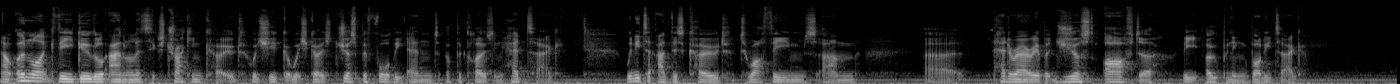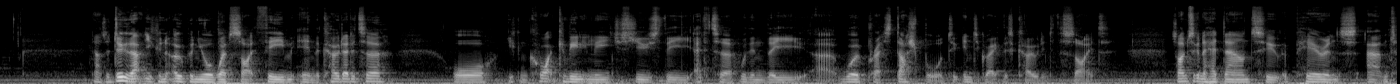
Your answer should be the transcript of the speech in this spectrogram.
Now, unlike the Google Analytics tracking code, which, which goes just before the end of the closing head tag, we need to add this code to our theme's um, uh, header area, but just after the opening body tag. Now, to do that, you can open your website theme in the code editor, or you can quite conveniently just use the editor within the uh, WordPress dashboard to integrate this code into the site. So I'm just going to head down to Appearance and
